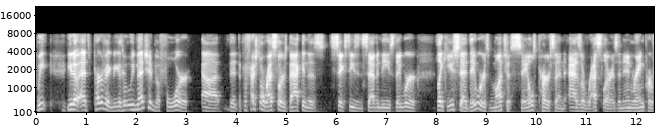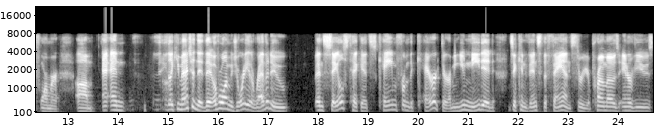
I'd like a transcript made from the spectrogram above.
We, you know, that's perfect because what we mentioned before uh, that the professional wrestlers back in the 60s and 70s, they were like you said, they were as much a salesperson as a wrestler, as an in-ring performer. Um, and, and, like you mentioned, the, the overwhelming majority of the revenue and sales tickets came from the character. I mean, you needed to convince the fans through your promos, interviews,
